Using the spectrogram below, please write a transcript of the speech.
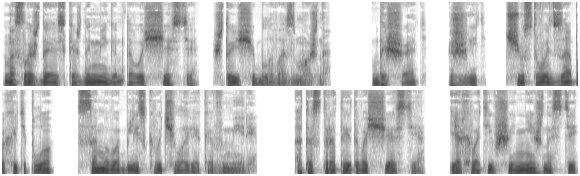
наслаждаясь каждым мигом того счастья, что еще было возможно. Дышать, жить, чувствовать запах и тепло самого близкого человека в мире. От остроты этого счастья и охватившей нежности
